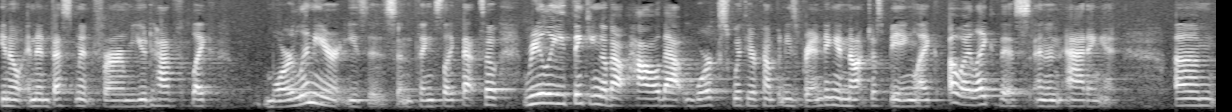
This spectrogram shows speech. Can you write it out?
you know, an investment firm, you'd have like more linear eases and things like that. So really thinking about how that works with your company's branding and not just being like, oh, I like this and then adding it. Um,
